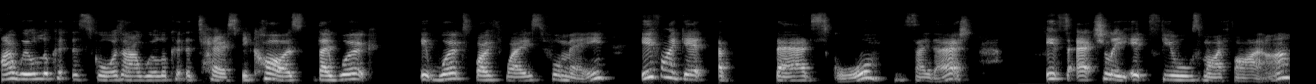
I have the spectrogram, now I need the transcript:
I will look at the scores and I will look at the test because they work. It works both ways for me if I get a bad score, say that, it's actually it fuels my fire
